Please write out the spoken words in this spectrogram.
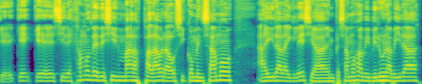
que, si dejamos de decir malas palabras o si comenzamos a ir a la iglesia, empezamos a vivir una vida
